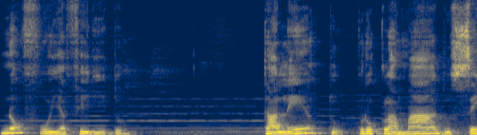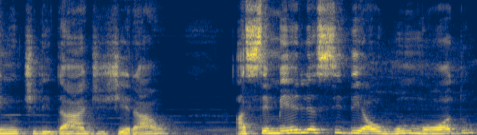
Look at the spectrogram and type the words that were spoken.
não foi aferido talento proclamado sem utilidade geral, assemelha-se de algum modo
